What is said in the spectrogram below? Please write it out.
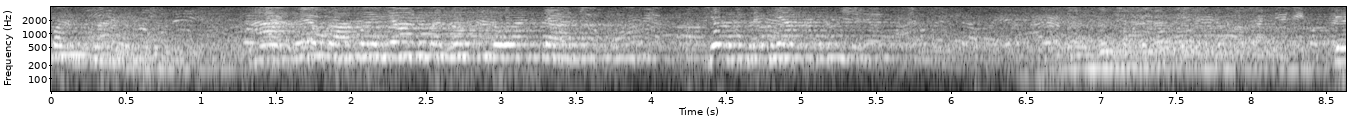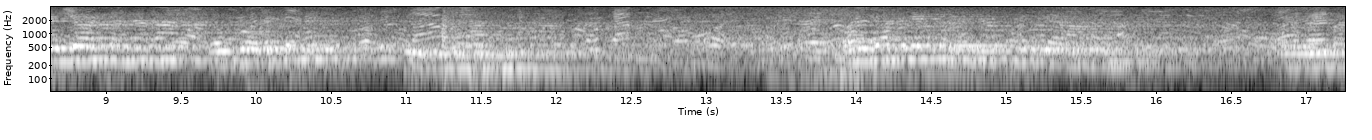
หนึ่งจะปั่นไปหากผู้ต่อไปย้อนมานมตัวจับย้อนไปยับขึ้นไปแล้วเดินย้อนกันนะคะลงตัวได้ใช่ไหมสี่พันไปยับเล็กกับสิบสัญญาอะไรมา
